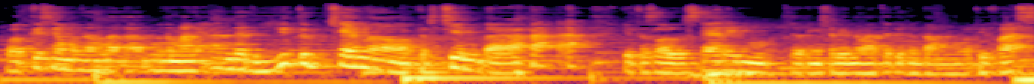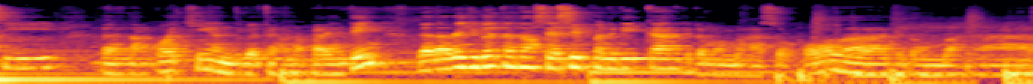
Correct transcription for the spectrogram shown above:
Podcast yang menema- menemani Anda di YouTube channel tercinta Kita selalu sharing, sering-sering materi tentang motivasi, tentang coaching, dan juga tentang parenting. Dan ada juga tentang sesi pendidikan, kita membahas sekolah, kita membahas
